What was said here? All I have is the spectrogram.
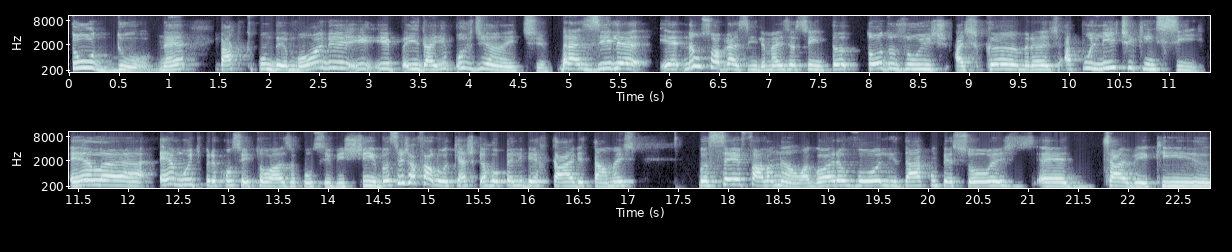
tudo, né? Pacto com o demônio e, e, e daí por diante. Brasília, é, não só Brasília, mas assim, todos os as câmaras, a política em si, ela é muito preconceituosa com se vestir. Você já falou que acha que a roupa é libertária e tal, mas você fala não, agora eu vou lidar com pessoas, é, sabe, que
